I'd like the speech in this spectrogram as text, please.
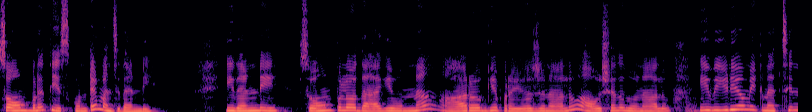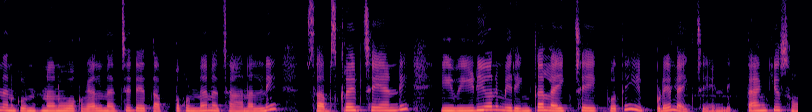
సోంపుని తీసుకుంటే మంచిదండి. ఇదండి సోంపులో దాగి ఉన్న ఆరోగ్య ప్రయోజనాలు ఔషధ గుణాలు. ఈ వీడియో మీకు నచ్చింది అనుకుంటున్నాను. ఒకవేళ నచ్చితే తప్పకుండా నా ఛానల్ని సబ్స్క్రైబ్ చేయండి. ఈ వీడియోని మీరు ఇంకా లైక్ చేయకపోతే ఇప్పుడే లైక్ చేయండి. Thank you so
